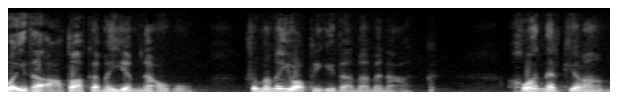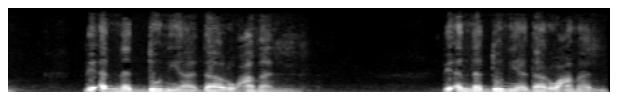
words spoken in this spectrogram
وإذا أعطاك من يمنعه ثم من يعطي إذا ما منعك. أخواننا الكرام لأن الدنيا دار عمل. لأن الدنيا دار عمل.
